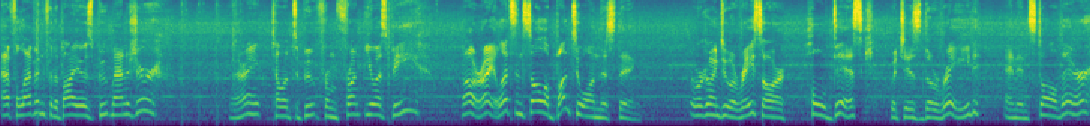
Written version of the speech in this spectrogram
F11 for the BIOS boot manager. All right, tell it to boot from front USB. All right, let's install Ubuntu on this thing. We're going to erase our whole disk, which is the RAID, and install there.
